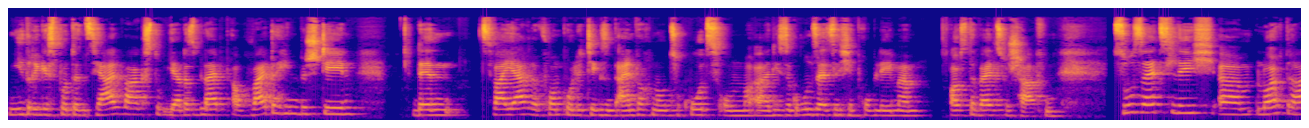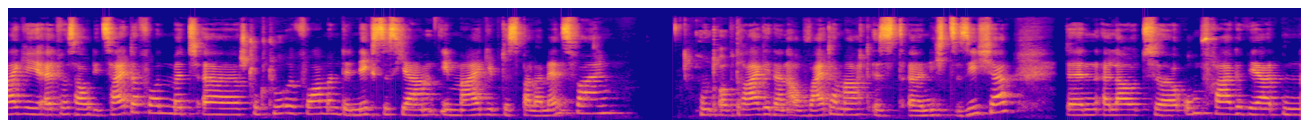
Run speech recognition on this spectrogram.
niedriges Potenzialwachstum, ja, das bleibt auch weiterhin bestehen. Denn zwei Jahre Reformpolitik sind einfach nur zu kurz, um äh, diese grundsätzlichen Probleme aus der Welt zu schaffen. Zusätzlich ähm, läuft Draghi etwas auch die Zeit davon mit äh, Strukturreformen, denn nächstes Jahr im Mai gibt es Parlamentswahlen. Und ob Draghi dann auch weitermacht, ist äh, nicht sicher. Denn äh, laut äh, Umfragewerten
